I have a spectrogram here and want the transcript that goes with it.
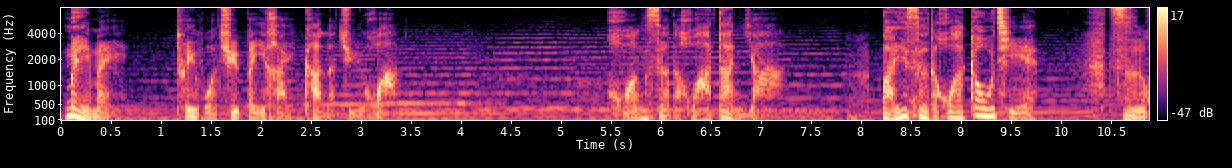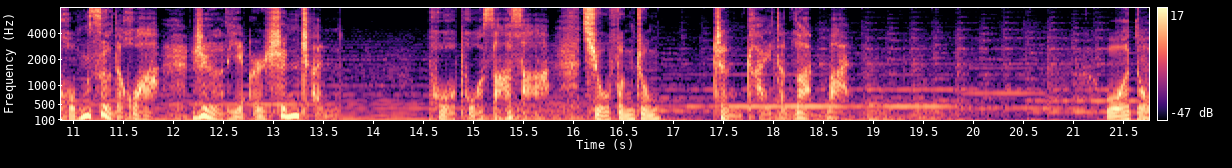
妹妹推我去北海看了菊花。黄色的花淡雅，白色的花高洁，紫红色的花热烈而深沉，泼泼洒洒，秋风中正开的烂漫。我懂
